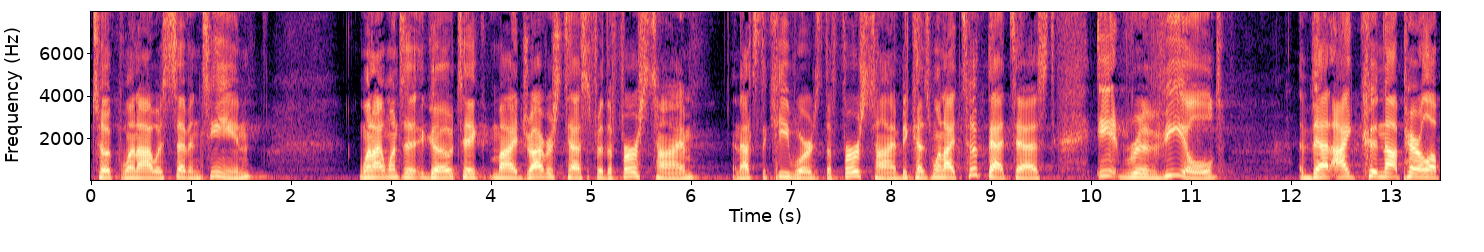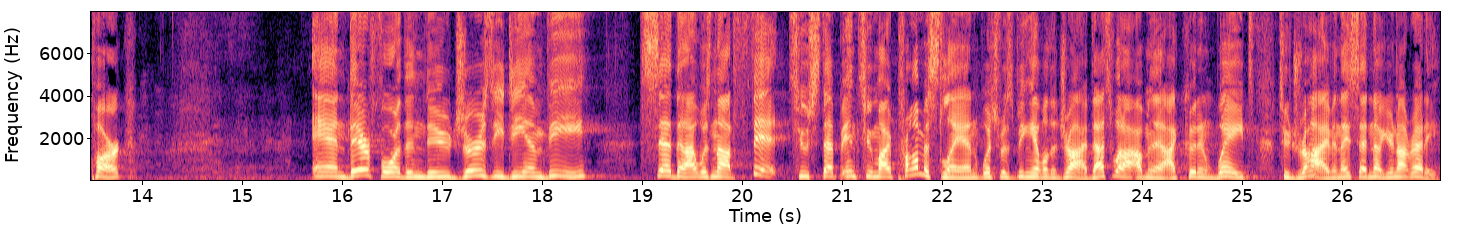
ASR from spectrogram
took when I was 17, when I went to go take my driver's test for the first time. And that's the key words, the first time, because when I took that test, it revealed that I could not parallel park. And therefore, the New Jersey DMV said that I was not fit to step into my promised land, which was being able to drive. That's what I, I mean. I couldn't wait to drive. And they said, no, you're not ready.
